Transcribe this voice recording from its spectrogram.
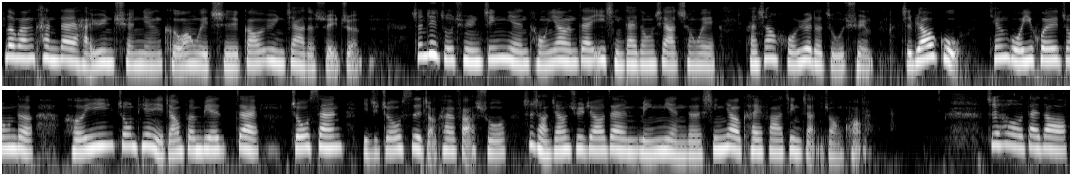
乐观看待海运全年渴望维持高运价的水准。生技族群今年同样在疫情带动下，成为盘上活跃的族群。指标股天国一辉中的合一、中天也将分别在周三以及周四找看法说，市场将聚焦在明年的新药开发进展状况。最后带到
